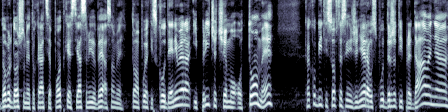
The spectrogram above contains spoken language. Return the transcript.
Dobrodošli u Netokracija podcast, ja sam IBB, a sam je Toma Pujak iz Code Anywhere i pričat ćemo o tome kako biti softverski inženjera usput držati predavanja,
